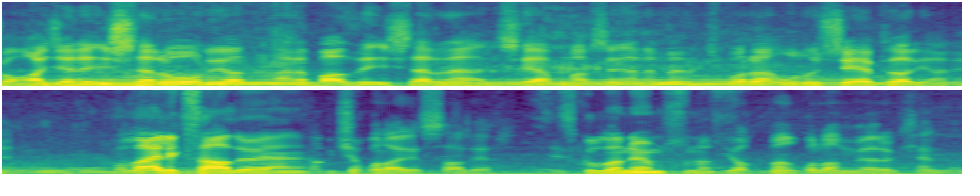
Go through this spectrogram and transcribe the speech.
çok acele işleri oluyor hani bazı işlerine şey yapmak için yani mecburen onu şey yapıyor yani. Kolaylık sağlıyor yani. Tabii ki kolaylık sağlıyor. Siz kullanıyor musunuz? Yok ben kullanmıyorum kendim.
